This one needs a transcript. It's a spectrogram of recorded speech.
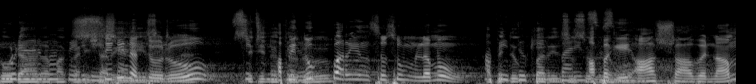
කූඩාරමක් වැනි සිටිනතුරු සිටිනතුරු අපි දුක් පරින් සුසුම්ලමු. අපි. අපගේ ආශාව නම්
